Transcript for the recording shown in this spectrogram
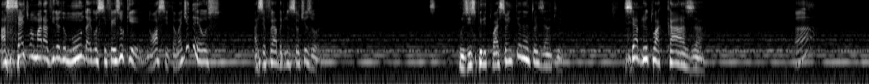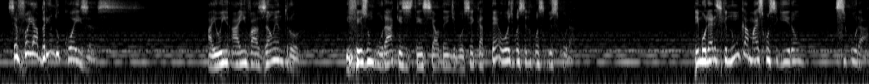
a sétima maravilha do mundo. Aí você fez o quê? Nossa, então é de Deus. Aí você foi abrindo seu tesouro. Para os espirituais estão entendendo estou dizendo aqui. Você abriu tua casa, Hã? Você foi abrindo coisas. Aí a invasão entrou e fez um buraco existencial dentro de você que até hoje você não conseguiu se curar. Tem mulheres que nunca mais conseguiram se curar,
